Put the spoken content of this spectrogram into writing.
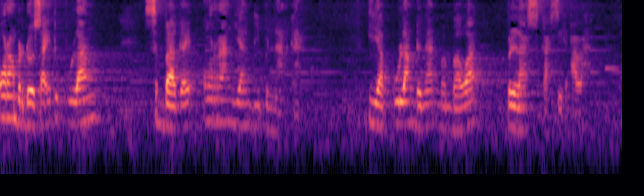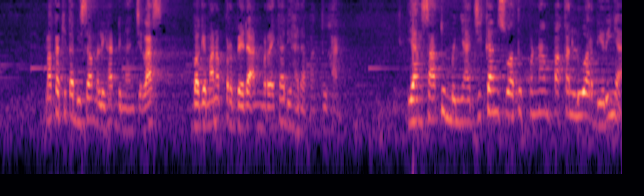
Orang berdosa itu pulang sebagai orang yang dibenarkan. Ia pulang dengan membawa belas kasih Allah. Maka kita bisa melihat dengan jelas bagaimana perbedaan mereka di hadapan Tuhan. Yang satu menyajikan suatu penampakan luar dirinya,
